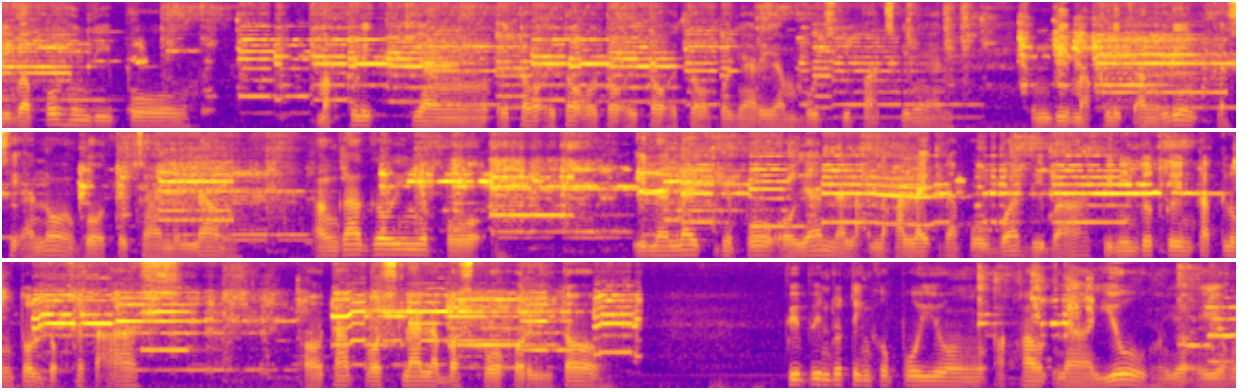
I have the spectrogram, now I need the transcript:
Di ba po hindi po maklik yung ito, ito, ito, ito, ito. Kunyari yung Budski Patski na yan. Hindi maklik ang link kasi ano, go to channel lang. Ang gagawin nyo po, ilalike nyo po. O yan, nakalike na po ba, di ba? Pinindot ko yung tatlong tuldok sa taas. O tapos lalabas po ako rito. Pipindutin ko po yung account na you, yung, yung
